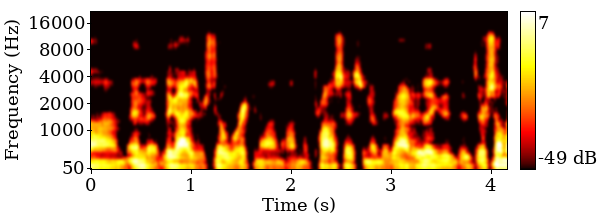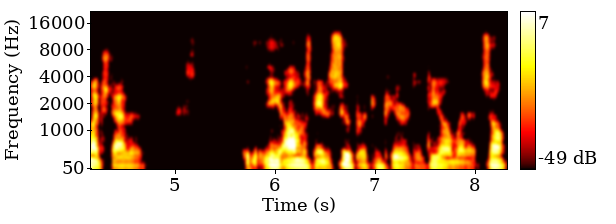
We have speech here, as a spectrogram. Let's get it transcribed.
um, and the, the, guys are still working on on the processing of the data. Like, there's so much data, you almost need a supercomputer to deal with it. So,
